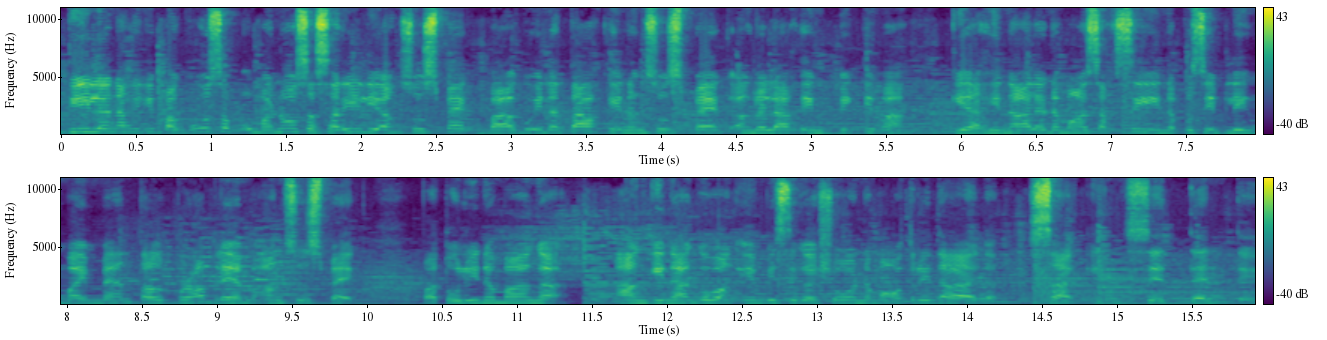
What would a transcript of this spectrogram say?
Tila nakikipag-usap umano sa sarili ang suspect bago inatake ng suspect ang lalaking biktima kaya hinala ng mga saksi na posibleng may mental problem ang suspect. Patuloy na mga ang ginagawang investigasyon ng mga otoridad sa insidente.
